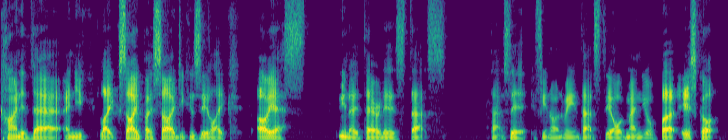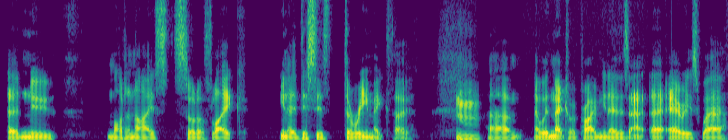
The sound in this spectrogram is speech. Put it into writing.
kind of there, and you like side by side, you can see like, oh yes, you know, there it is. That's that's it. If you know what I mean, that's the old manual, but it's got a new, modernized sort of like, you know, this is the remake though. Mm. Um, and with Metroid Prime, you know, there's a- a- areas where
